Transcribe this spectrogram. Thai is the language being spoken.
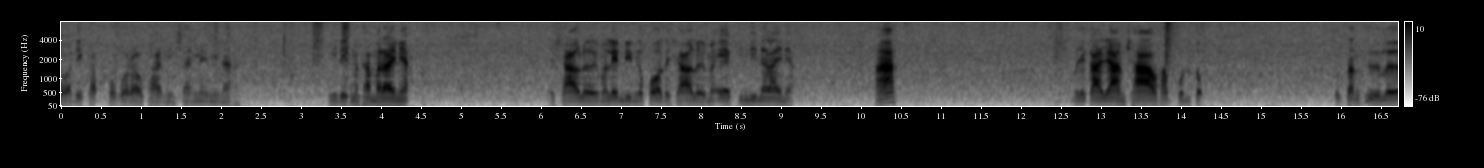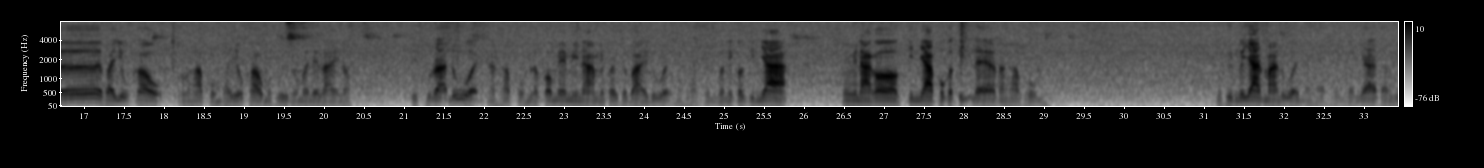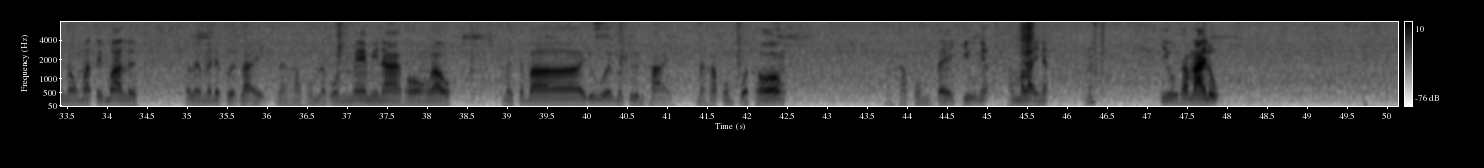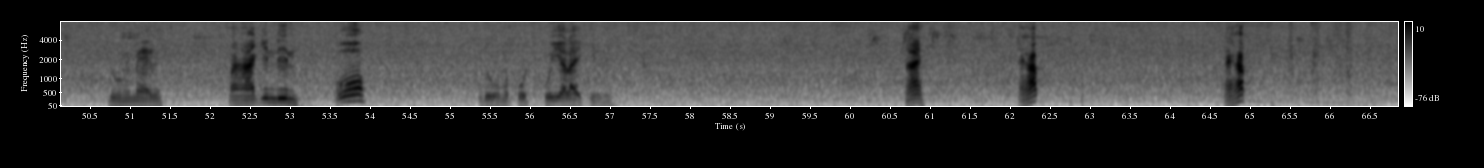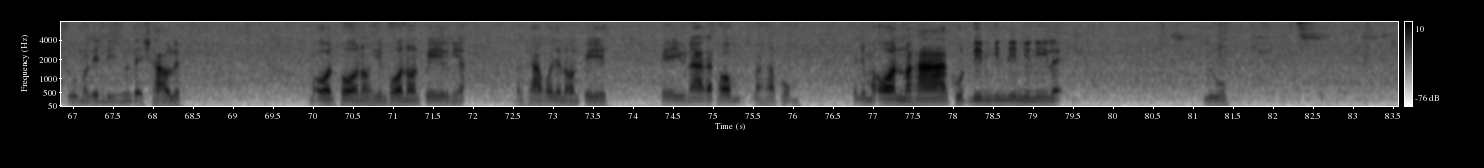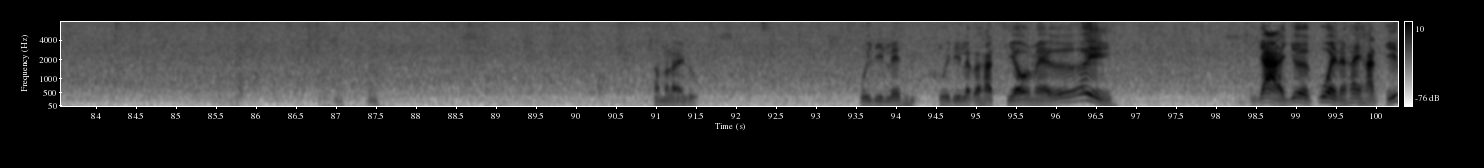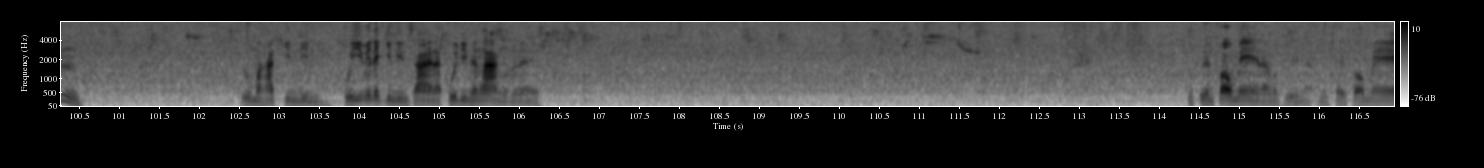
สวัสดีครับ พวกเราพายมีชัยไม่มีนา มีเด็กมาทำอะไรเนี่ย แต่เช้าเลยมาเล่นดินกับพ่อแต่เช้าเลยมาแอบกินดินอะไรเนี่ยฮะบรรยากาศยามเช้าครับฝนตก ตกทั้งคืนเลย พายุเข้านะครับ ผมพายุเข้าเมื่อคืนก็ไม่ได้ไรเนาะติดธุระด้วยนะครับ ผมแล้วก็แม่มีนาไม่ค่อยสบายด้วยนะครับ ผมตอนนี้ก็กินหญ้าแม่มีนาก็กินหญ้าปกติแล้วนะครับ ผม เมื่อคืนก็ญาติมาด้วยนะครับ ผมทั้งญาติทั้งพี่น้องมาเต็มบ้านเลย ก็เลยไม่ได้เปิดไลฟ์นะครับ ผมแล้วคนแม่มีนาของเราไม่สบายด้วยเมื่อคืนถ่ายนะครับ ผมปวดท้องนะครับ ผมแต่จิ๋วเนี่ยทำอะไรเนี่ยจิ๋วทำอะไรลูก ดูแม่แม่เลยมาหากินดิน โอ้ ดูมาขุดคุยอะไรกินเนี่ย นายไหนครับไหนครับ ดูมาเล่นดินตั้งแต่เช้าเลย มาอ้อนพ่อเนาะเห็นพ่อนอนเปยอยู่เนี้ยตอนเช้าพ่อจะนอนเปยเปยอยู่หน้ากระท่อมนะครับผม ก็จะมาอ้อนมาหาขุดดินกินดินอยู่นี่แหละอยู่ ทำอะไรลูก คุยดินเล่น คุยดินแล้วก็หัดเคี้ยวแม่เอ้ยหญ้าเยอะกล้วยเนี่ยให้หัดกิน ดูมาหัดกินดิน คุยไม่ได้กินดินทรายนะ คุยดินข้างล่างอยู่นั่นเลยเมื่อคืนเฝ้าแม่นะเมื่อคืนนะมีชัยเฝ้าแม่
